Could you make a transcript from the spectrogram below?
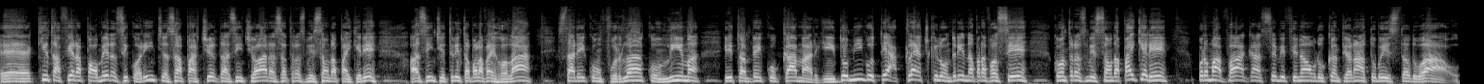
É, Quinta-feira, Palmeiras e Corinthians, a partir das 20 horas, a transmissão da Paiquerê. Às 20 e 30 a bola vai rolar. Estarei com Furlan, com Lima e também com Camarguinho. Domingo tem Atlético e Londrina para você, com transmissão da Paiquerê, por uma vaga semifinal do Campeonato Estadual.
